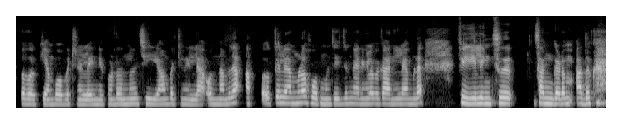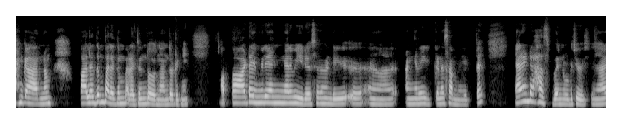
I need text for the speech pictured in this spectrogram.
അപ്പോൾ വർക്ക് ചെയ്യാൻ പോകാൻ പറ്റണില്ല എന്നെ കൊണ്ട് ഒന്നും ചെയ്യാൻ പറ്റണില്ല ഒന്നാമത് അപ്പത്തിൽ നമ്മളെ ഹോർമോൺ ചേഞ്ചും കാര്യങ്ങളൊക്കെ കാരണം നമ്മളെ ഫീലിങ്സ് സങ്കടം അതൊക്കെ കാരണം പലതും പലതും പലതും തോന്നാൻ തുടങ്ങി. അപ്പോൾ ആ ടൈമിൽ ഞാൻ ഇങ്ങനെ വീഡിയോസ് കണ്ട് അങ്ങനെ ഇരിക്കുന്ന സമയത്ത് ഞാൻ എന്റെ ഹസ്ബൻഡിനോട് ചോദിച്ചു. ഞാൻ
